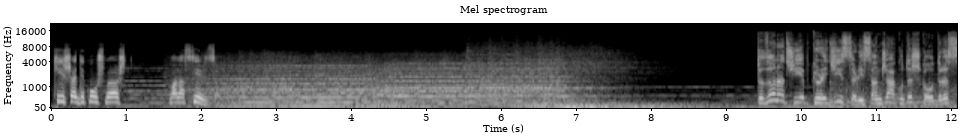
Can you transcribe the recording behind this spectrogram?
kisha e dikurshme është manastiri i ri. Të dhënat që jep ky regjistër i Sanxhakut të Shkodrës,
